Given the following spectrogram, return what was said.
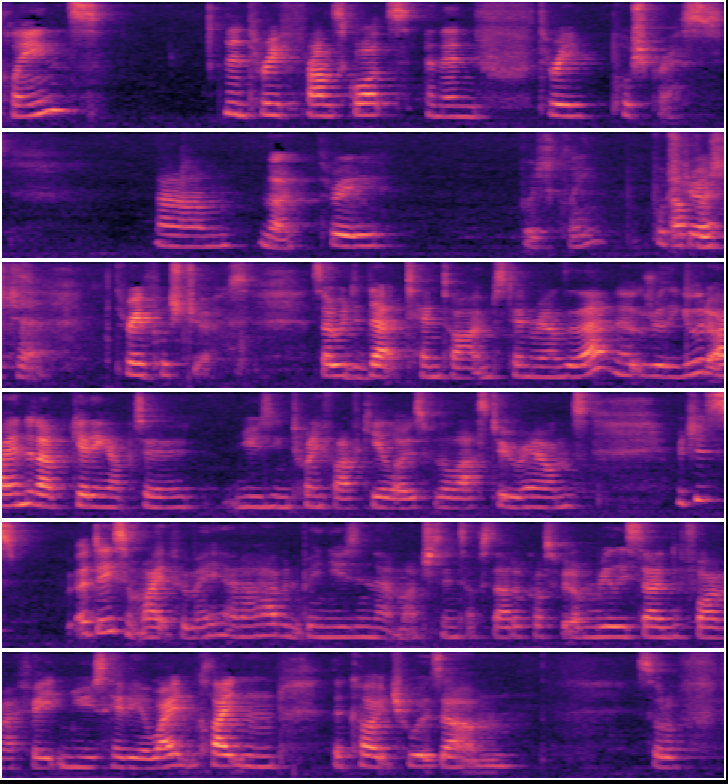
cleans, then three front squats, and then three push press. Um, no, three Push clean. push Oh, jerks. push chair. Three push jerks. So we did that 10 times, 10 rounds of that, and it was really good. I ended up getting up to using 25 kilos for the last two rounds, which is a decent weight for me, and I haven't been using that much since I've started CrossFit. I'm really starting to find my feet and use heavier weight. And Clayton, the coach, was um, sort of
